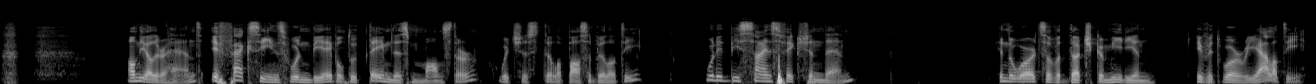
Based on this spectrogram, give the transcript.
On the other hand, if vaccines wouldn't be able to tame this monster, which is still a possibility, would it be science fiction then? In the words of a Dutch comedian, if it were reality,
